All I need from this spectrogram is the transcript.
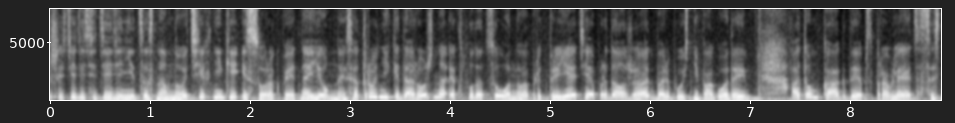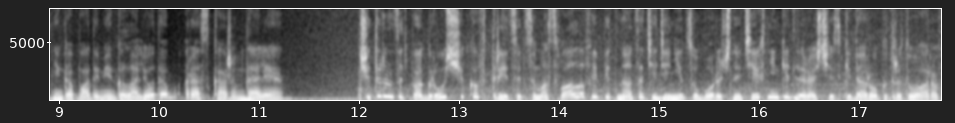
Около 60 единиц основной техники и 45 наемной. Сотрудники дорожно-эксплуатационного предприятия продолжают борьбу с непогодой. О том, как ДЭП справляется со снегопадами и гололедом, расскажем далее. 14 погрузчиков, 30 самосвалов и 15 единиц уборочной техники для расчистки дорог и тротуаров.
